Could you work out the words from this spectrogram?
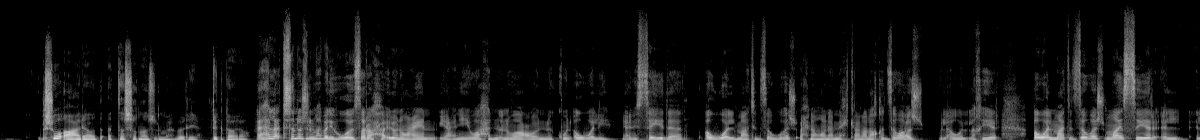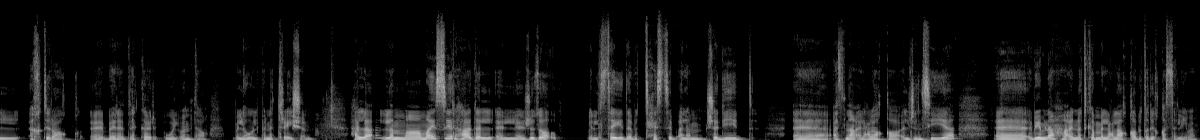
شو أعراض التشنج المهبلي دكتورة؟ هلأ التشنج المهبلي هو صراحة له نوعين يعني واحد من أنواعه إنه يكون أولي يعني السيدة أول ما تتزوج وإحنا هون بنحكي عن علاقة زواج بالأول والأخير أول ما تتزوج ما يصير الاختراق آه، بين الذكر والأنثى اللي هو ال penetration هلأ لما ما يصير هذا الجزء السيدة بتحس بألم شديد آه، أثناء العلاقة الجنسية آه، بيمنعها أنه تكمل العلاقة بطريقة سليمة.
